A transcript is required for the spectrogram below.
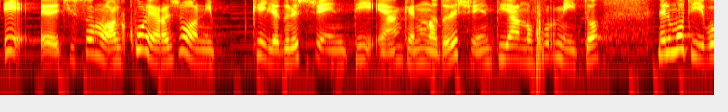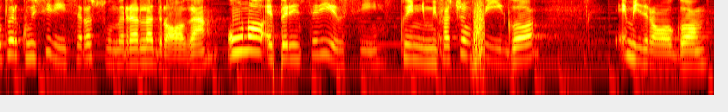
e eh, ci sono alcune ragioni che gli adolescenti e anche non adolescenti hanno fornito nel motivo per cui si inizia ad assumere la droga. Uno è per inserirsi, quindi mi faccio figo e mi drogo.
